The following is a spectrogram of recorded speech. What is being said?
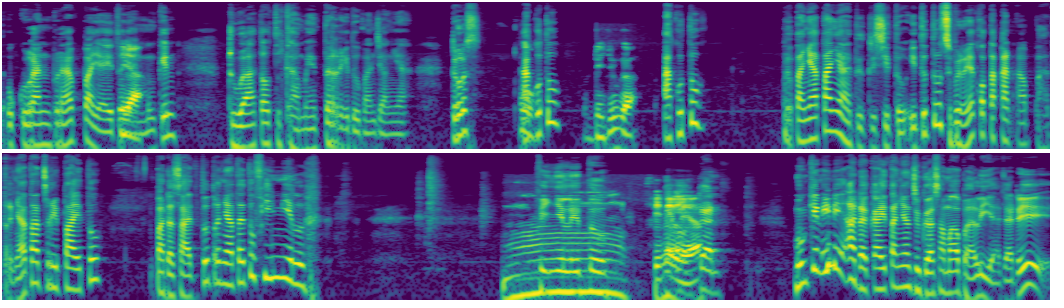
Ukuran berapa ya itu ya? Iya. Mungkin dua atau tiga meter itu panjangnya. Terus Oh. aku tuh gede juga aku tuh bertanya-tanya itu di situ. Itu tuh sebenarnya kotakan apa? Ternyata cerita itu pada saat itu ternyata itu vinil. Hmm, Vinyl itu. vinyl ya Dan mungkin ini ada kaitannya juga sama Bali ya. Jadi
